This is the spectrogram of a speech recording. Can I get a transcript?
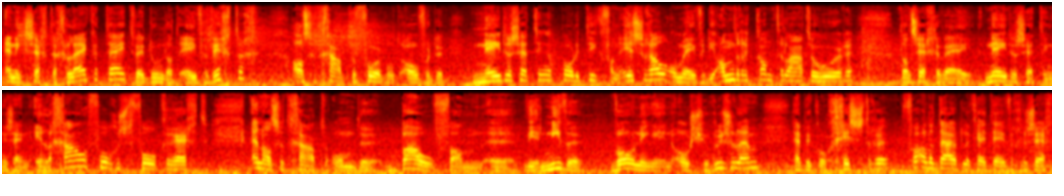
En ik zeg tegelijkertijd, wij doen dat evenwichtig. Als het gaat bijvoorbeeld over de nederzettingenpolitiek van Israël... om even die andere kant te laten horen... dan zeggen wij nederzettingen zijn illegaal volgens het volkenrecht. En als het gaat om de bouw van uh, weer nieuwe woningen in Oost-Jeruzalem... heb ik ook gisteren, voor alle duidelijkheid even gezegd...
